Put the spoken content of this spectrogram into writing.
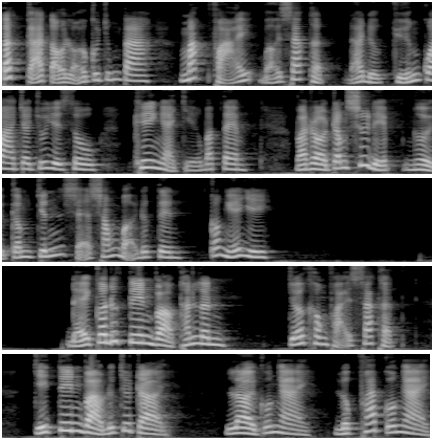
tất cả tội lỗi của chúng ta mắc phải bởi xác thịt đã được chuyển qua cho Chúa Giêsu khi Ngài chịu bắp tem. Và rồi trong sứ điệp, người câm chính sẽ sống bởi đức tin. Có nghĩa gì? Để có đức tin vào Thánh Linh, chớ không phải xác thịt. Chỉ tin vào Đức Chúa Trời, lời của Ngài, luật pháp của Ngài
